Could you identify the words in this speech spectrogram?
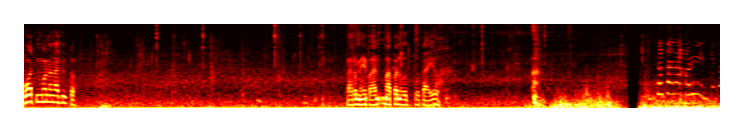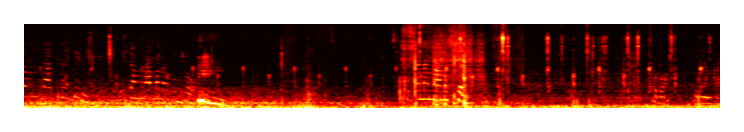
buhat muna natin to para may pa- mapanood po tayo Tatana ka rin, kitang dati na din. Kitang mama ng Rujo. Kita na mama shell. Aba, ganyan ka.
